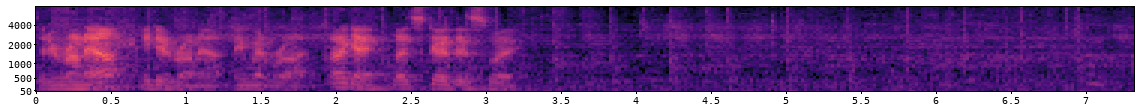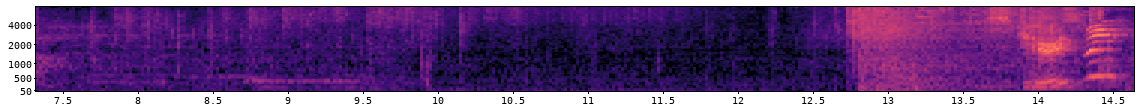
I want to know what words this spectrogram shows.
Did he run out? He did run out. He went right. Okay, let's go this way. Excuse me?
